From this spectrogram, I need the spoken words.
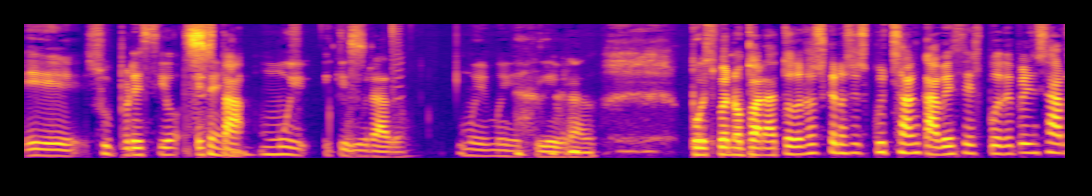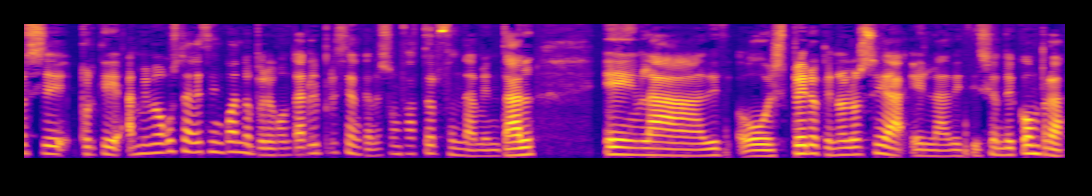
eh, su precio Sí. está muy equilibrado. Muy, muy equilibrado. Pues bueno, para todos los que nos escuchan, que a veces puede pensarse, porque a mí me gusta de vez en cuando preguntar el precio, aunque no es un factor fundamental en la, o espero que no lo sea, en la decisión de compra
